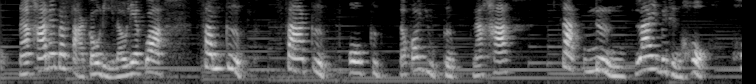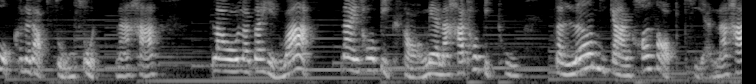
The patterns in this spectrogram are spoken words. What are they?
6นะคะ ในภาษาเกาหลีเราเรียกว่าซัมกึบซากึบโอกึบแล้วก็อยู่กึบนะคะ จาก 1 ไล่ไปถึง 6 6 คือระดับสูงสุดนะคะ เราเราจะเห็นว่าใน Topic 2เนี่ยนะคะ Topic 2 จะเริ่มมีการข้อสอบเขียนนะคะ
